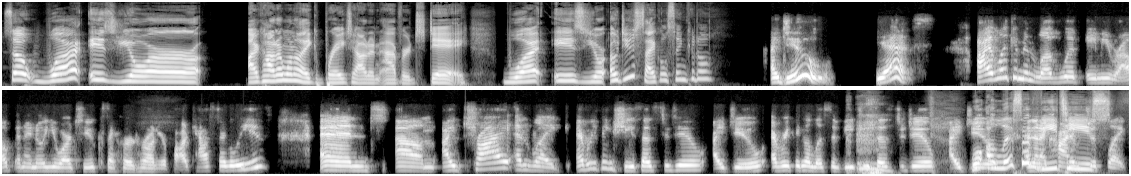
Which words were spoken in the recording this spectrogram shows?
So what is your I kind of want to like break down an average day. What is your Oh, do you cycle sync at all? I do. Yes. I like am in love with Amy Raup, and I know you are too, because I heard her on your podcast, I believe. And um, I try and like everything she says to do, I do. Everything Alisa Vitti says to do, I do. Well, Alisa and then kind of just like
